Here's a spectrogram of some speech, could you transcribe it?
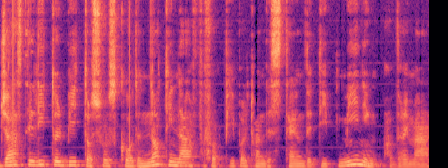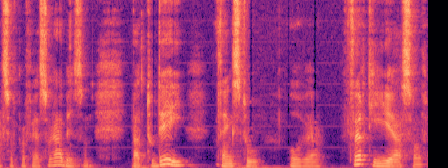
just a little bit of source code, not enough for people to understand the deep meaning of the remarks of Professor Abelson. But today, thanks to over 30 years of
